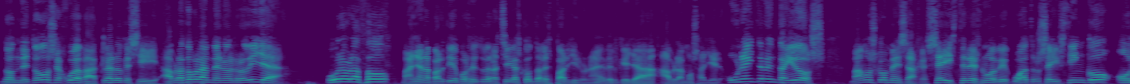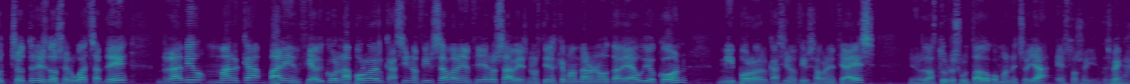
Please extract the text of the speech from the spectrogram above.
donde todo se juega, claro que sí. Abrazo grande, Noel Rodilla. Un abrazo. Mañana partido, por cierto, de las chicas contra el Spar Girona, ¿eh? del que ya hablamos ayer. 1 y 32. Vamos con mensajes. 639-465-832, el WhatsApp de Radio Marca Valencia. Hoy con la porra del Casino Cirsa Valencia, ya lo sabes. Nos tienes que mandar una nota de audio con mi porra del Casino Cirsa Valencia es y nos das tu resultado como han hecho ya estos oyentes. Venga.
